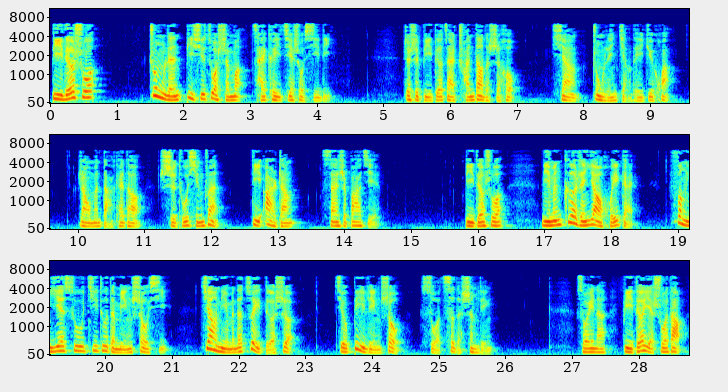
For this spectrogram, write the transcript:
彼得说：“众人必须做什么才可以接受洗礼？”这是彼得在传道的时候向众人讲的一句话。让我们打开到《使徒行传》第二章三十八节。彼得说：“你们个人要悔改，奉耶稣基督的名受洗，叫你们的罪得赦。”就必领受所赐的圣灵。所以呢，彼得也说到，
